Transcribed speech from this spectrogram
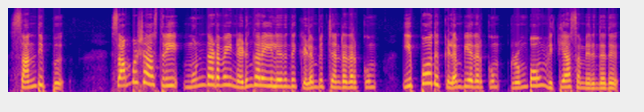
சந்திப்பு. சம்பு சாஸ்திரி முன்தடவை நெடுங்கரையிலிருந்து கிளம்பிச் சென்றதற்கும் இப்போது கிளம்பியதற்கும் ரொம்பவும் வித்தியாசம் இருந்தது.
